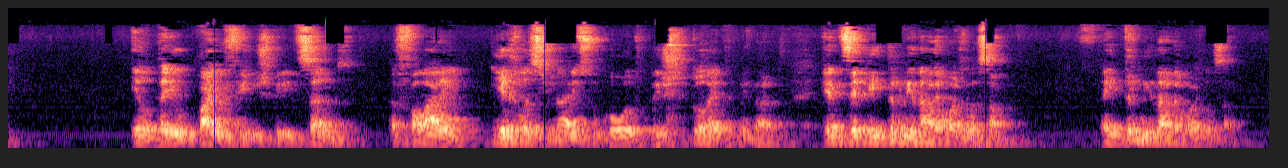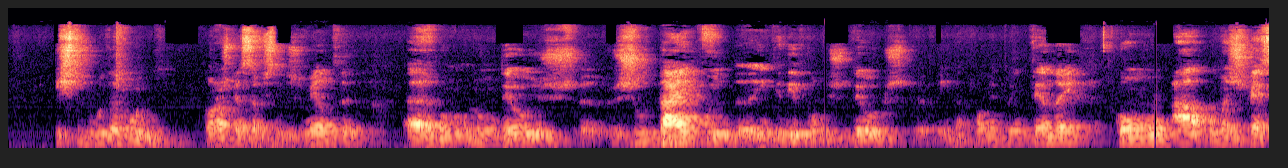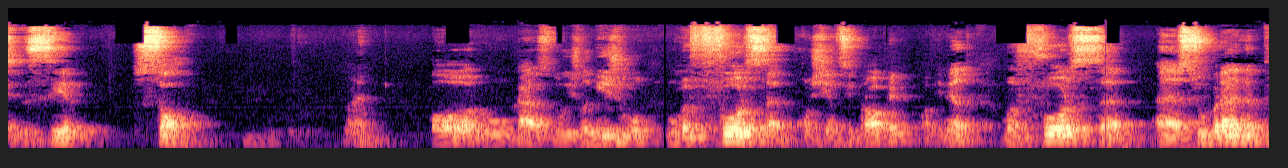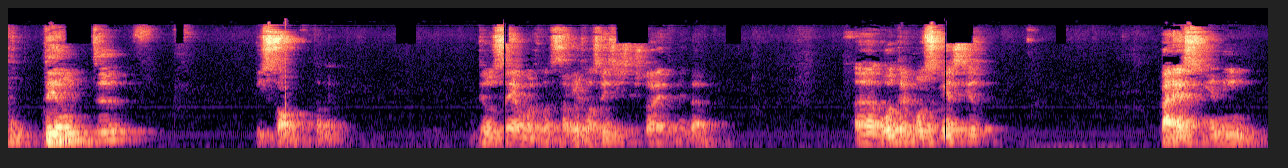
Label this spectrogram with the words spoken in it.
ele tem o Pai, o Filho e o Espírito Santo a falarem e a relacionarem-se um com o outro desde toda a eternidade. Quer dizer que a eternidade é uma relação. A eternidade é uma relação. Isto muda muito. Quando nós pensamos simplesmente uh, num, Deus uh, judaico uh, entendido como os judeus ainda atualmente o entendem, como uma espécie de ser só. Não é? Ou, no caso do islamismo, uma força consciente de si própria, obviamente, uma força uh, soberana, potente e só também. Deus é uma relação e a relação existe em toda a eternidade. Uh, outra consequência, parece-me a mim,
